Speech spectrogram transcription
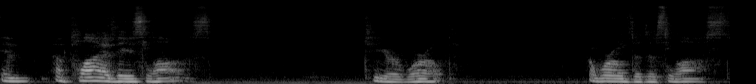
Im- apply these laws to your world, a world that is lost,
